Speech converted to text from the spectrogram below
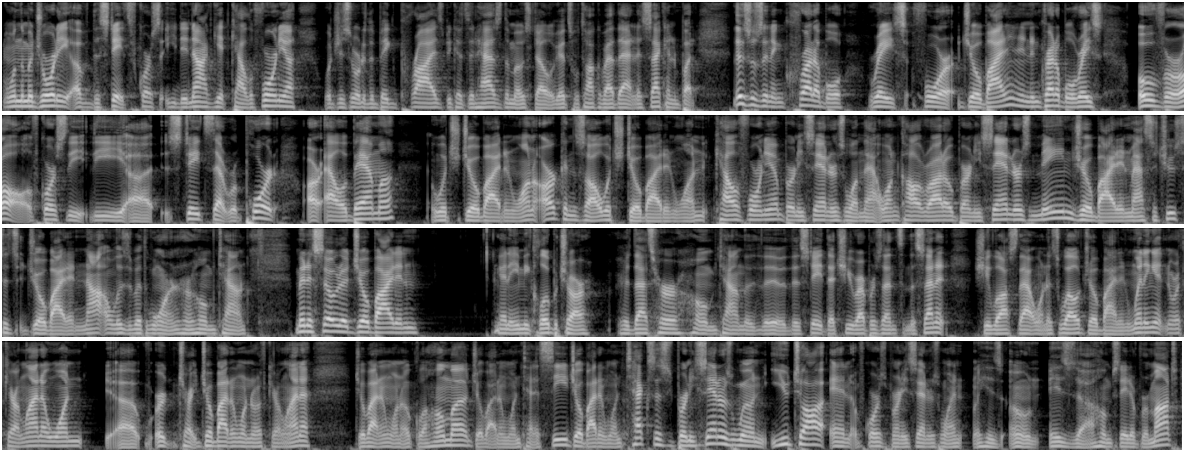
won the majority of the states. Of course, he did not get California, which is sort of the big prize because it has the most delegates. We'll talk about that in a second. But this was an incredible race for Joe Biden, an incredible race overall. Of course, the the uh, states that report are Alabama. Which Joe Biden won, Arkansas, which Joe Biden won, California, Bernie Sanders won that one, Colorado, Bernie Sanders, Maine, Joe Biden, Massachusetts, Joe Biden, not Elizabeth Warren, her hometown, Minnesota, Joe Biden, and Amy Klobuchar, that's her hometown, the, the the state that she represents in the Senate. She lost that one as well. Joe Biden winning it. North Carolina won, uh, or sorry, Joe Biden won North Carolina. Joe Biden won Oklahoma. Joe Biden won Tennessee. Joe Biden won Texas. Bernie Sanders won Utah, and of course, Bernie Sanders won his own his uh, home state of Vermont,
